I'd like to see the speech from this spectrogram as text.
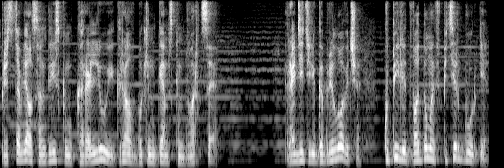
представлялся английскому королю и играл в Букингемском дворце. Родители Габриловича купили два дома в Петербурге.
